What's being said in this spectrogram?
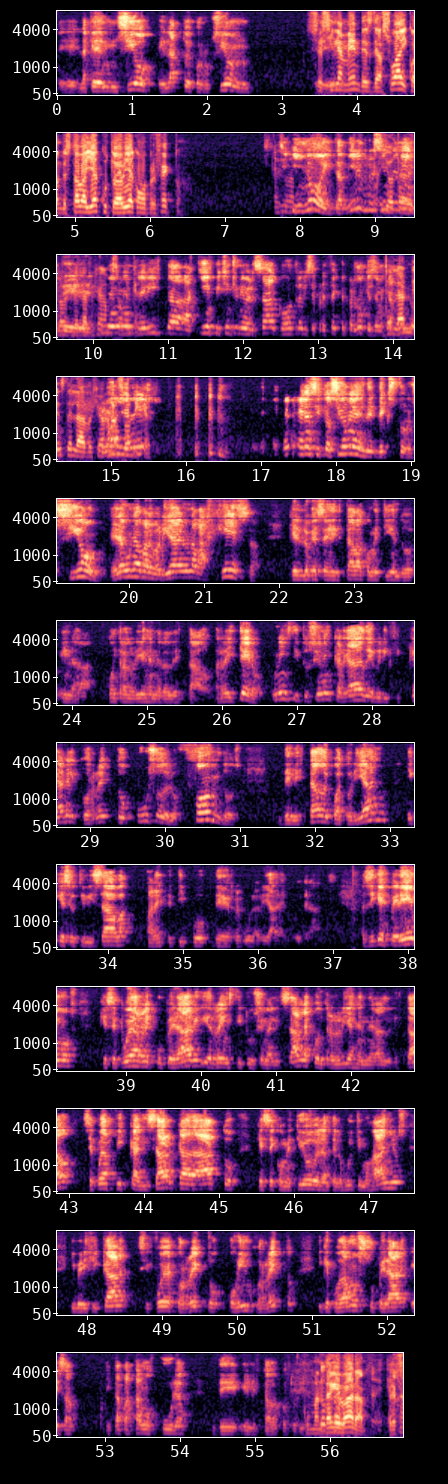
eh, la que denunció el acto de corrupción. Cecilia Méndez de Azuay, cuando estaba Yacu todavía como prefecto. Y, no, y también recientemente tuve una entrevista aquí en Pichincho Universal con otra viceprefecta, perdón que se me está Es de la región amazónica. Eran situaciones de, de, extorsión, era una barbaridad, era una bajeza que es lo que se estaba cometiendo en la Contraloría General de Estado. Reitero, una institución encargada de verificar el correcto uso de los fondos del Estado ecuatoriano y que se utilizaba para este tipo de irregularidades muy graves. Así que esperemos que se pueda recuperar y reinstitucionalizar la Contraloría General del Estado, se pueda fiscalizar cada acto que se cometió durante los últimos años y verificar si fue correcto o incorrecto y que podamos superar esa etapa tan oscura del Estado ecuatoriano. Comandá Guevara,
